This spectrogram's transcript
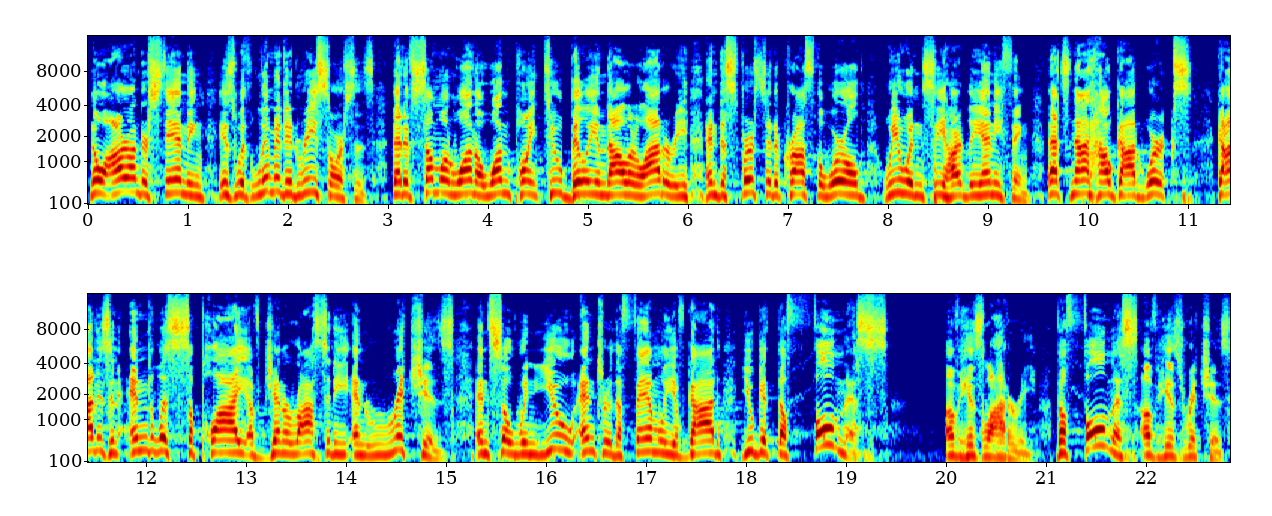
No, our understanding is with limited resources. That if someone won a $1.2 billion lottery and dispersed it across the world, we wouldn't see hardly anything. That's not how God works. God is an endless supply of generosity and riches. And so when you enter the family of God, you get the fullness of his lottery, the fullness of his riches.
